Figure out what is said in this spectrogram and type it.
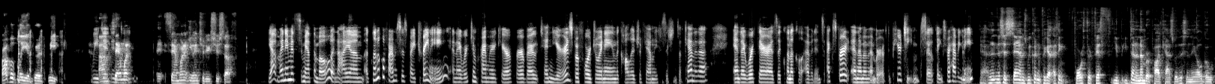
probably a good week. we um, did. Um, Sam, what, Sam, why don't you introduce yourself? Yeah, my name is Samantha Moe, and I am a clinical pharmacist by training. And I worked in primary care for about 10 years before joining the College of Family Physicians of Canada. And I work there as a clinical evidence expert, and I'm a member of the peer team. So thanks for having me. Yeah, and this is Sam's. We couldn't forget, I think, fourth or fifth. You've, you've done a number of podcasts with us, and they all go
